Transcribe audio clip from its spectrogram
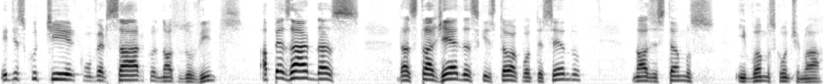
e discutir, conversar com os nossos ouvintes apesar das, das tragédias que estão acontecendo, nós estamos e vamos continuar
